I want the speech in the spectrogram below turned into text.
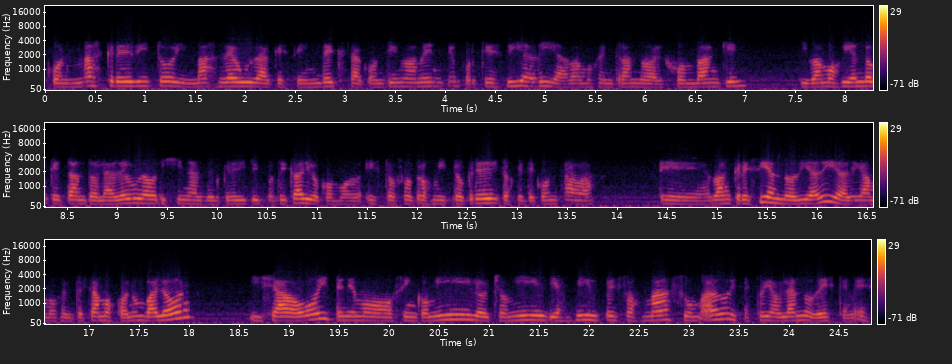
con más crédito y más deuda que se indexa continuamente, porque es día a día vamos entrando al home banking y vamos viendo que tanto la deuda original del crédito hipotecario como estos otros microcréditos que te contaba eh, van creciendo día a día, digamos, empezamos con un valor y ya hoy tenemos cinco mil, ocho mil, diez mil pesos más sumados y te estoy hablando de este mes.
